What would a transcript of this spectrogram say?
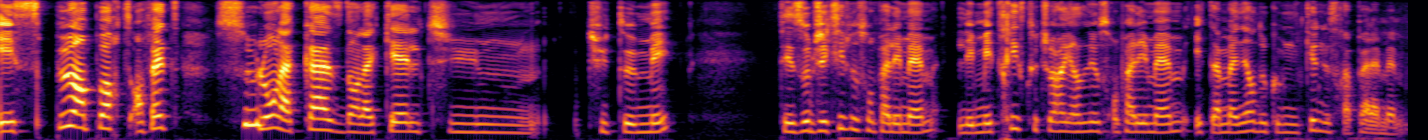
Et peu importe, en fait, selon la case dans laquelle tu, te mets, tes objectifs ne sont pas les mêmes, les métriques que tu as regardées ne seront pas les mêmes et ta manière de communiquer ne sera pas la même.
